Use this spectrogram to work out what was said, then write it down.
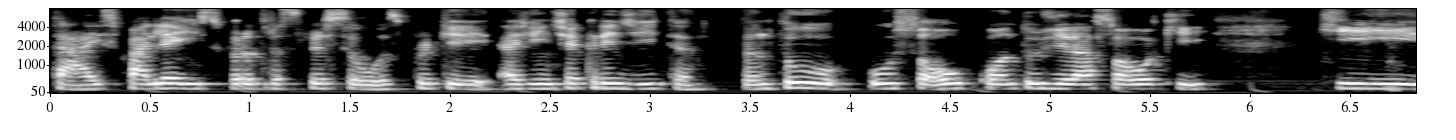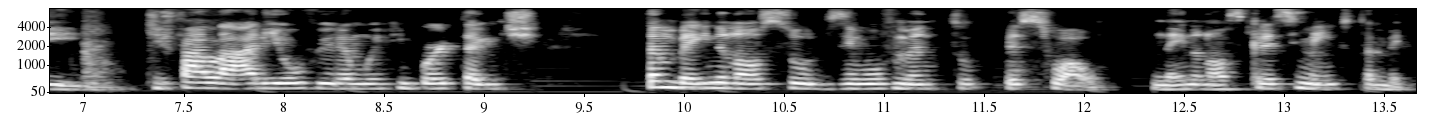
tá? Espalha isso para outras pessoas, porque a gente acredita, tanto o sol quanto o girassol aqui, que, que falar e ouvir é muito importante também no nosso desenvolvimento pessoal, né? no nosso crescimento também.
